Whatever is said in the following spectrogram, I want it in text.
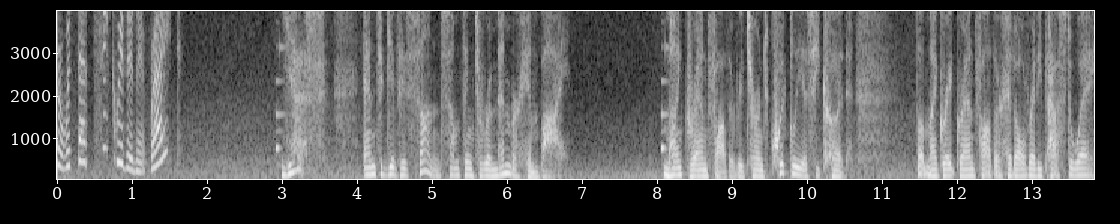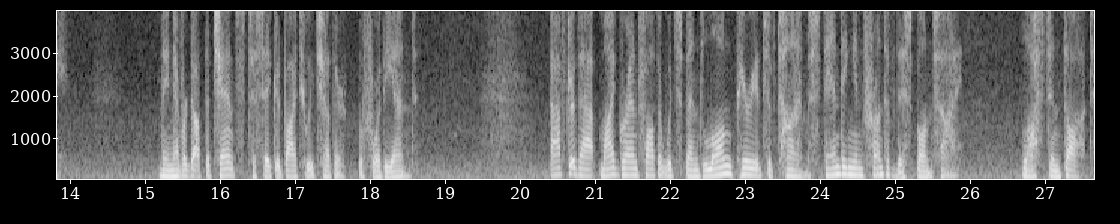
Letter with that secret in it, right? Yes, and to give his son something to remember him by. My grandfather returned quickly as he could, but my great-grandfather had already passed away. They never got the chance to say goodbye to each other before the end. After that, my grandfather would spend long periods of time standing in front of this bonsai, lost in thought.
